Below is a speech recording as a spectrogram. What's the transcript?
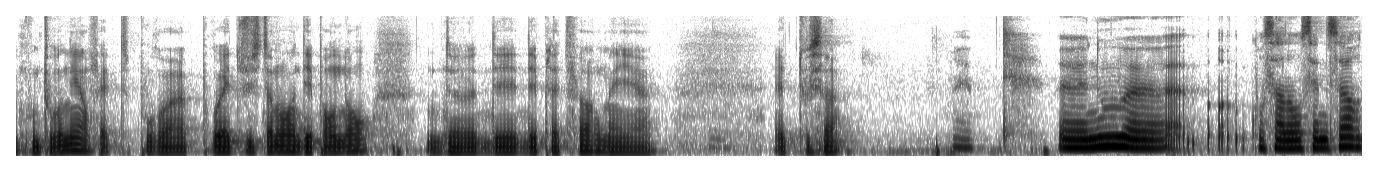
contourner en fait pour, euh, pour être justement indépendant de, des, plateformes et, de tout ça. Nous, concernant Sensor,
